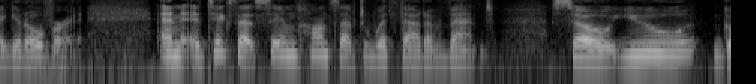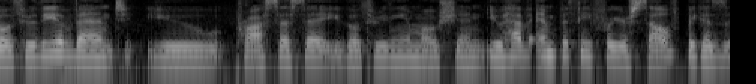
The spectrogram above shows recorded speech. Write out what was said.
I, get over it. And it takes that same concept with that event. So you go through the event, you process it, you go through the emotion, you have empathy for yourself because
